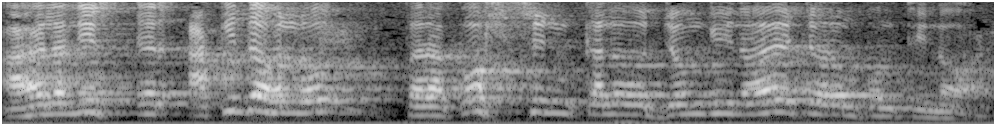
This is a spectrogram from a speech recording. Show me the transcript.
আহলাদিস এর আকিদা হলো, তারা কশ্চিন কালো জঙ্গি নয়, চরমপন্থী নয়।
